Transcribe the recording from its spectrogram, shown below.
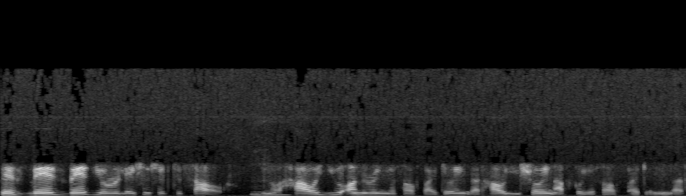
there's there's there's your relationship to self. Mm-hmm. You know, how are you honoring yourself by doing that? How are you showing up for yourself by doing that?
